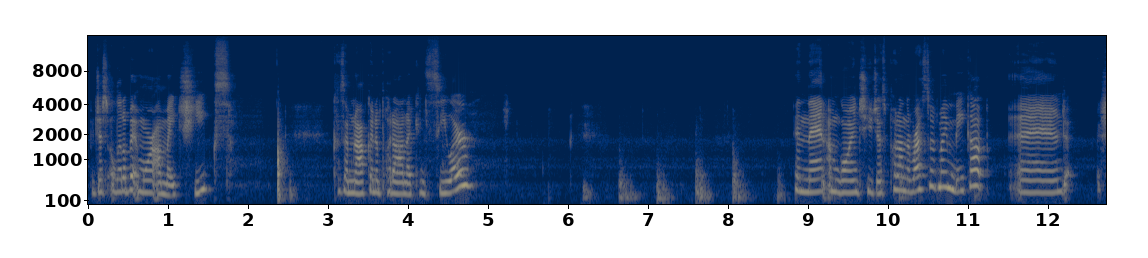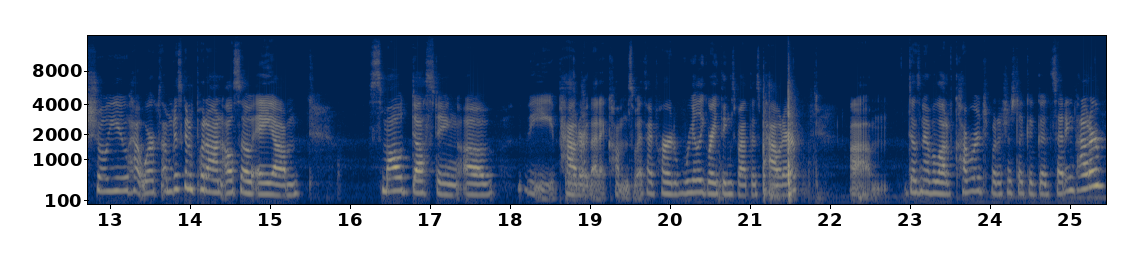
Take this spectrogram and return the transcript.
but just a little bit more on my cheeks because I'm not going to put on a concealer. And then I'm going to just put on the rest of my makeup and show you how it works. I'm just going to put on also a um, small dusting of the powder that it comes with. I've heard really great things about this powder. Um, doesn't have a lot of coverage, but it's just like a good setting powder.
